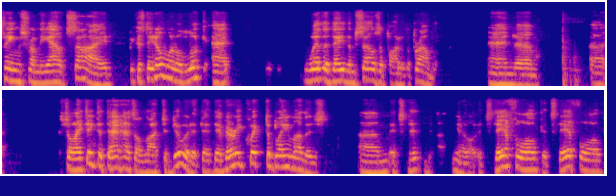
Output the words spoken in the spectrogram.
things from the outside because they don't want to look at whether they themselves are part of the problem, and um, uh, so I think that that has a lot to do with it. They're, they're very quick to blame others. Um, it's the, you know it's their fault. It's their fault,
